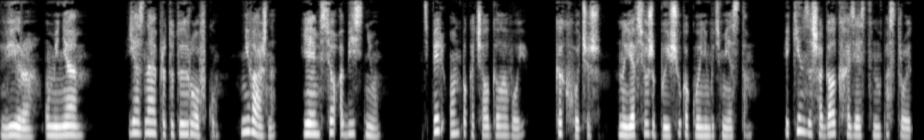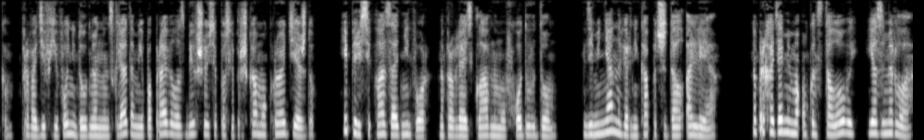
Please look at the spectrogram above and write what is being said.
«Вира, у меня...» «Я знаю про татуировку. Неважно. Я им все объясню. Теперь он покачал головой. «Как хочешь, но я все же поищу какое-нибудь место». И Кин зашагал к хозяйственным постройкам. Проводив его недоуменным взглядом, я поправила сбившуюся после прыжка мокрую одежду и пересекла задний двор, направляясь к главному входу в дом, где меня наверняка поджидал Аллея. Но, проходя мимо окон столовой, я замерла.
